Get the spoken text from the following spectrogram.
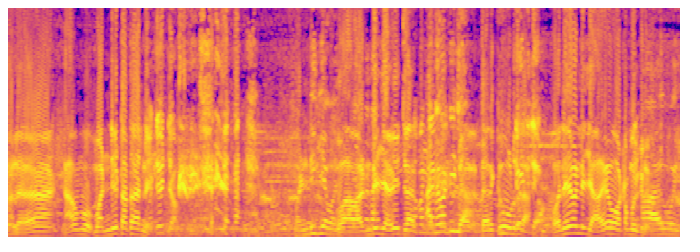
നല്ല ഞാൻ വണ്ടി കിട്ടാത്തവരനെ. വണ്ടി വണ്ടിയില്ല? തിരക്ക് കൂടുതലാ. ഒരേ വണ്ടി അത് ഓട്ടം പോയിക്കണേ. പോയി.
